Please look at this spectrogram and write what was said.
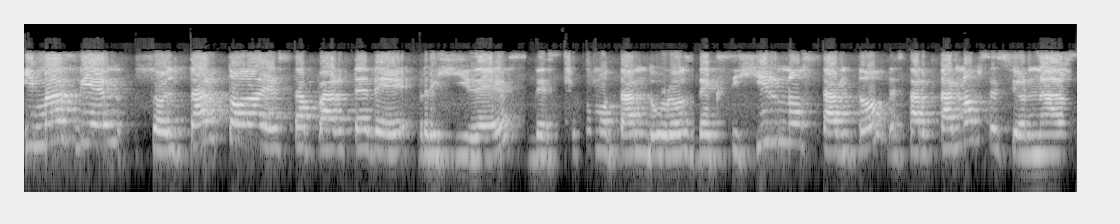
Y más bien soltar toda esta parte de rigidez, de ser como tan duros, de exigirnos tanto, de estar tan obsesionados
